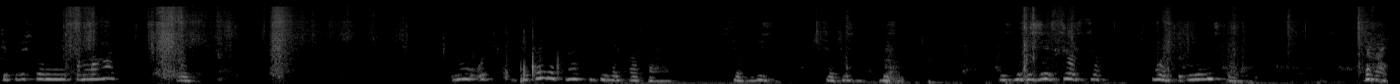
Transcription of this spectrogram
Ты пришел мне помогать? Ну, от это я тобі не хватает. Все, бежи. Все, бежи, бежи. Бежи, бежи, все, все. Мостик, не мешай. Давай.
